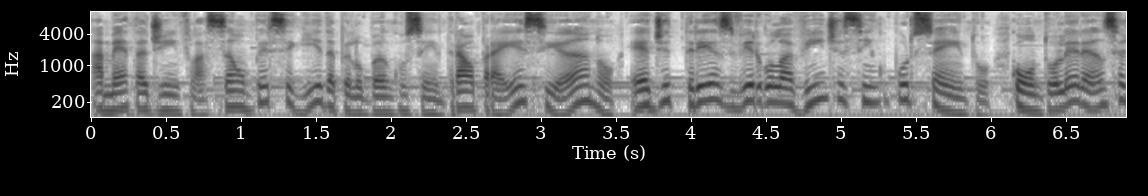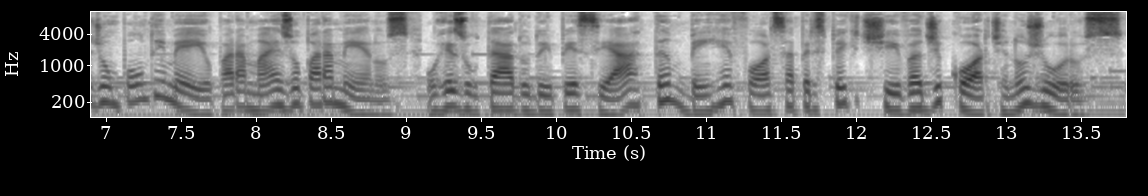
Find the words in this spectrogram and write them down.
A meta de inflação perseguida pelo Banco Central para esse ano é de 3,25%, com tolerância de um ponto e meio para mais ou para menos. O resultado do IPCA também reforça a perspectiva de corte nos juros.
